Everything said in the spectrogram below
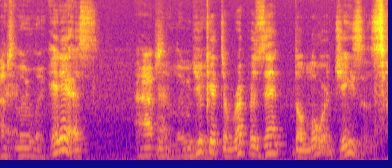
Absolutely. It is. Absolutely. You get to represent the Lord Jesus.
